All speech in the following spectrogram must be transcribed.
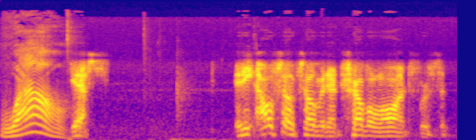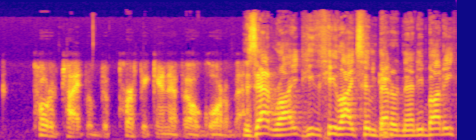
Wow. yes. And he also told me that Trevor Lawrence was the prototype of the perfect NFL quarterback. Is that right? He he likes him better than anybody.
